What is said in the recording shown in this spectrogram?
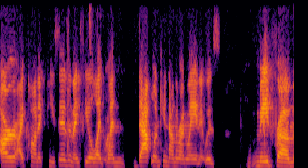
our iconic pieces and i feel like when that one came down the runway and it was made from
